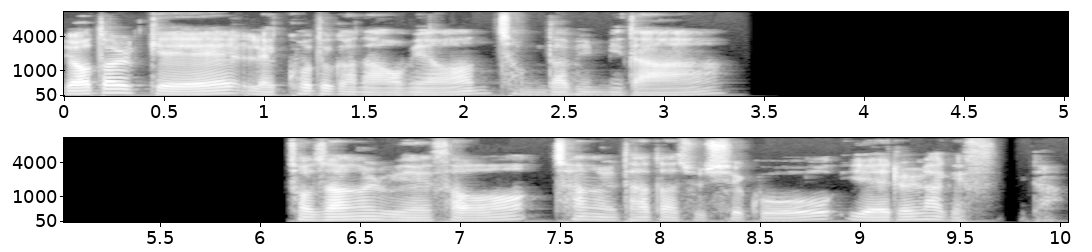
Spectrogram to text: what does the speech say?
8개의 레코드가 나오면 정답입니다. 저장을 위해서 창을 닫아주시고 이해를 하겠습니다.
